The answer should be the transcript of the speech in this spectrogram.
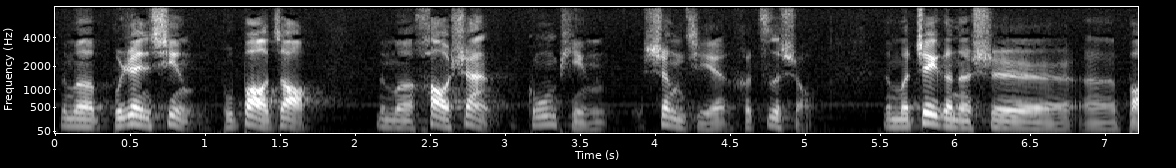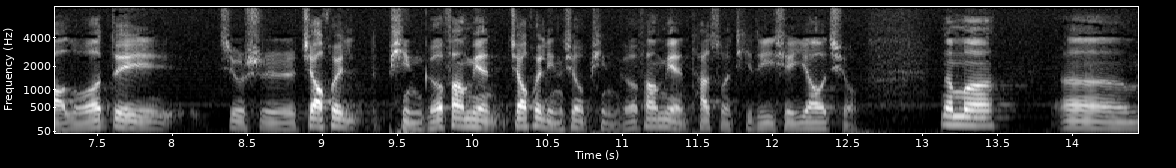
那么不任性、不暴躁，那么好善、公平、圣洁和自守。那么这个呢是呃保罗对。就是教会品格方面，教会领袖品格方面，他所提的一些要求。那么，嗯，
